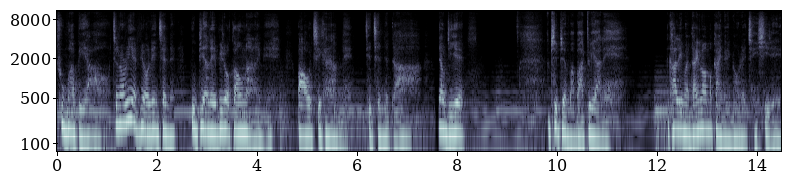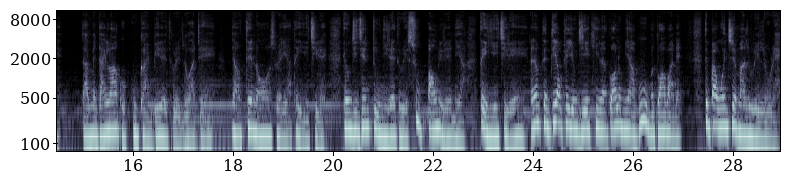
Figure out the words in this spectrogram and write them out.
ထူမပေးရအောင်ကျွန်တော်တို့ရဲ့မျှော်လင့်ချက်နဲ့သူပြန်လည်ပြီးတော့ကောင်းလာနိုင်တယ်ဘာကိုအခြေခံရမလဲချစ်ချင်းမြတ်တာကြောင့်ဒီရဲ့အဖြစ်ပြက်မှာဘာတွေ့ရလဲအခါလေးမှာဒိုင်းလွှားမကင်နိုင်တော့တဲ့အချိန်ရှိတယ် ဒါပေမဲ့ဒိုင်းလွှားကိုကူကင်ပေးတဲ့သူတွေလိုအပ်တယ်အကြောင်းသင်တော်ဆိုတဲ့အရာသိရေးကြည့်တယ်။ယုံကြည်ခြင်းတူညီတဲ့သူတွေစုပေါင်းနေတဲ့နေရာသိရေးကြည့်တယ်။ဒါကြောင့်သင်တယောက်တည်းယုံကြည်ခီးလန်သွားလို့မရဘူးမသွားပါနဲ့။တင်ပတ်ဝန်းကျင်မှာလူတွေလိုတယ်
